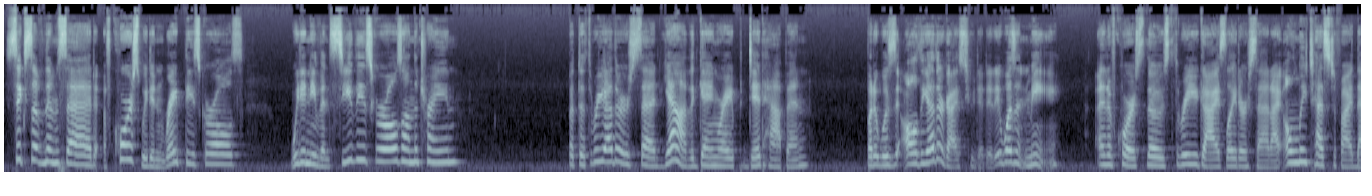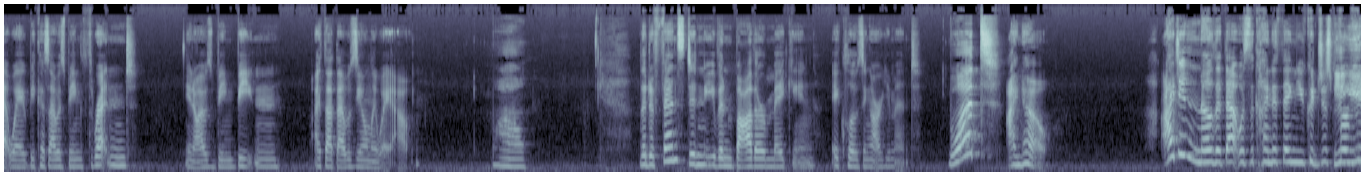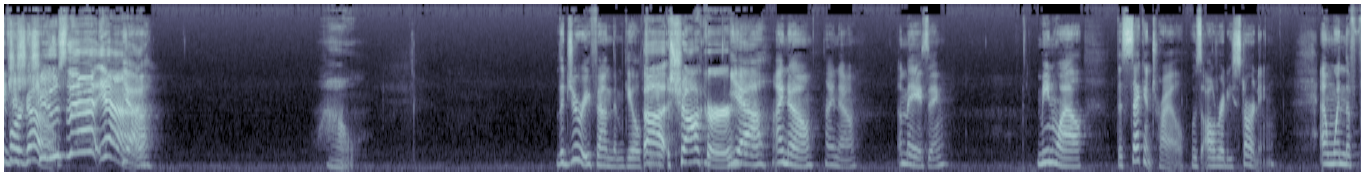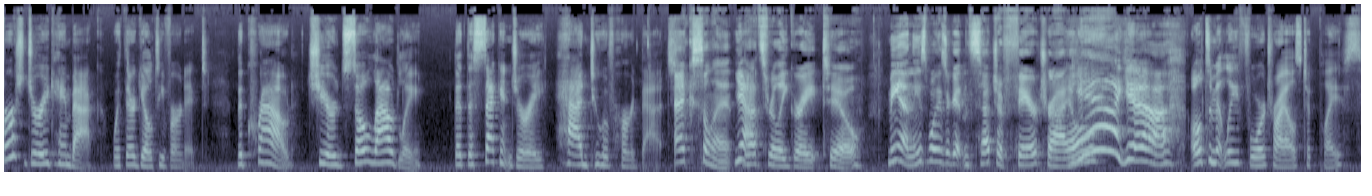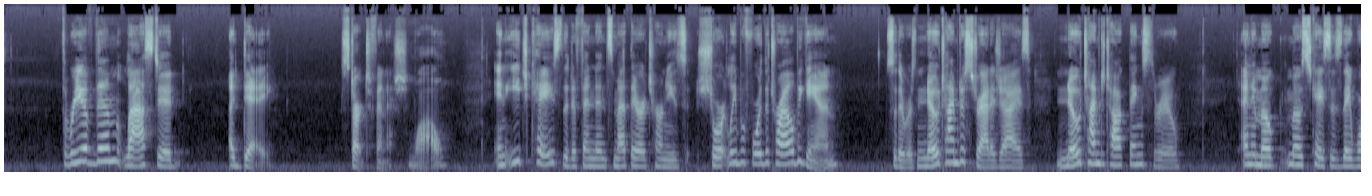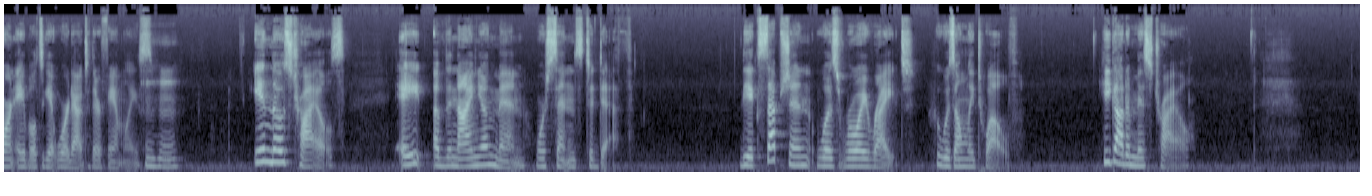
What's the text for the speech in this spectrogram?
Six of them said, Of course, we didn't rape these girls. We didn't even see these girls on the train. But the three others said, Yeah, the gang rape did happen, but it was all the other guys who did it. It wasn't me. And of course, those three guys later said, I only testified that way because I was being threatened. You know, I was being beaten. I thought that was the only way out. Wow. The defense didn't even bother making a closing argument. What? I know. I didn't know that that was the kind of thing you could just You, for- you just choose that? Yeah. Yeah. Wow. The jury found them guilty. Uh, shocker. yeah, I know. I know. Amazing. Meanwhile, the second trial was already starting. And when the first jury came back with their guilty verdict, the crowd cheered so loudly that the second jury had to have heard that. Excellent. Yeah. That's really great too. Man, these boys are getting such a fair trial. Yeah, yeah. Ultimately, four trials took place. Three of them lasted a day, start to finish. Wow. In each case, the defendants met their attorneys shortly before the trial began, so there was no time to strategize, no time to talk things through, and in mo- most cases, they weren't able to get word out to their families. Mm-hmm. In those trials, eight of the nine young men were sentenced to death. The exception was Roy Wright, who was only 12. He got a mistrial.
